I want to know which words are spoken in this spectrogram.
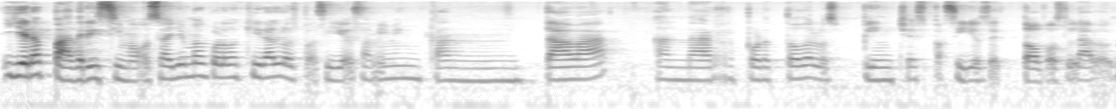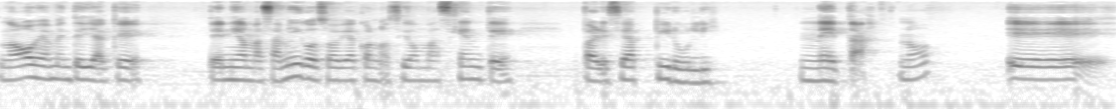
y era padrísimo, o sea, yo me acuerdo que ir a los pasillos, a mí me encantaba andar por todos los pinches pasillos de todos lados, ¿no? Obviamente ya que tenía más amigos o había conocido más gente, parecía piruli, neta, ¿no? Eh,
